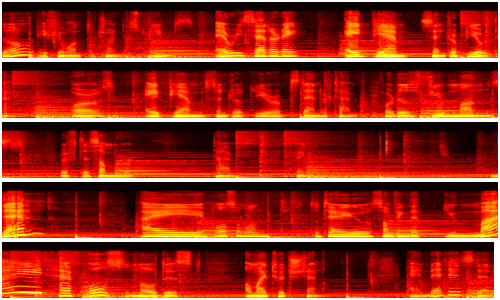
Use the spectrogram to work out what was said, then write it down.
So if you want to join the streams, every Saturday 8 p.m. Central Europe time or 8 p.m. Central Europe Standard Time for those few months with the summer time thing. Yeah. Then I also want to tell you something that you might have also noticed on my Twitch channel. And that is that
